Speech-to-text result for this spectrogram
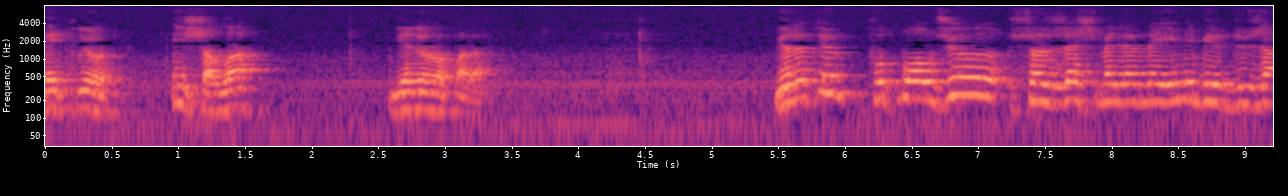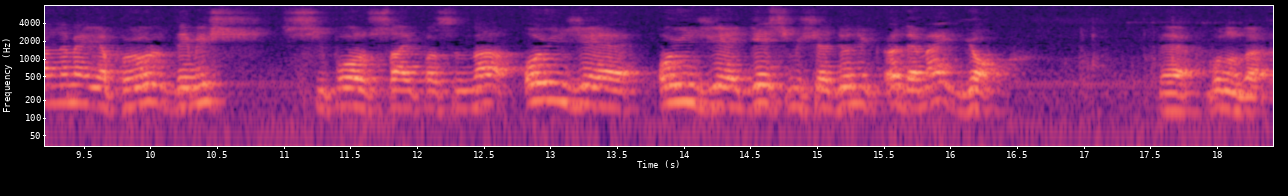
bekliyor. İnşallah gelir o para. Yönetim futbolcu sözleşmelerinde yeni bir düzenleme yapıyor demiş spor sayfasında. Oyuncuya, oyuncuya geçmişe dönük ödeme yok. Ve bunu da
